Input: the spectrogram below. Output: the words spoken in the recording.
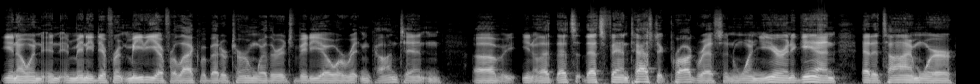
you know, in, in, in many different media, for lack of a better term, whether it's video or written content. And, uh, you know, that, that's, that's fantastic progress in one year. And again, at a time where,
